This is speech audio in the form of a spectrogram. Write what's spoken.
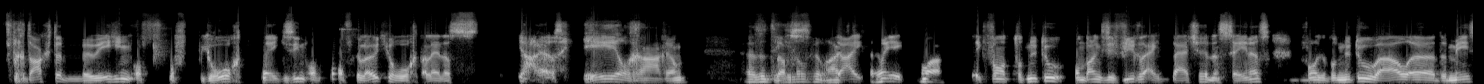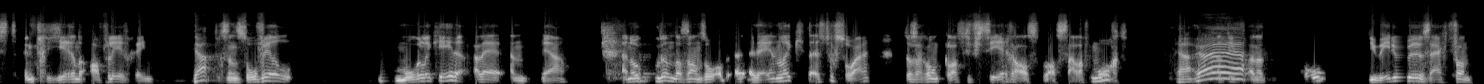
verdachte beweging of, of gehoord, eh, gezien of, of geluid gehoord. Allee, dat is, ja, dat is heel raar, jong. Dat is het Dat heel is- veel ja, ik, vond het tot nu toe, ondanks die vierde echt badge en scène is, vond ik het tot nu toe wel eh, de meest intrigerende aflevering. Ja, Er zijn zoveel mogelijkheden. Allee, en, ja. En ook dan, dat is dan zo, op- uiteindelijk, dat is toch zo, hè? Dat is dat gewoon klassificeren als, als zelfmoord. ja, ja. ja, Dat die, ja. en dat, die weduwe zegt van,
